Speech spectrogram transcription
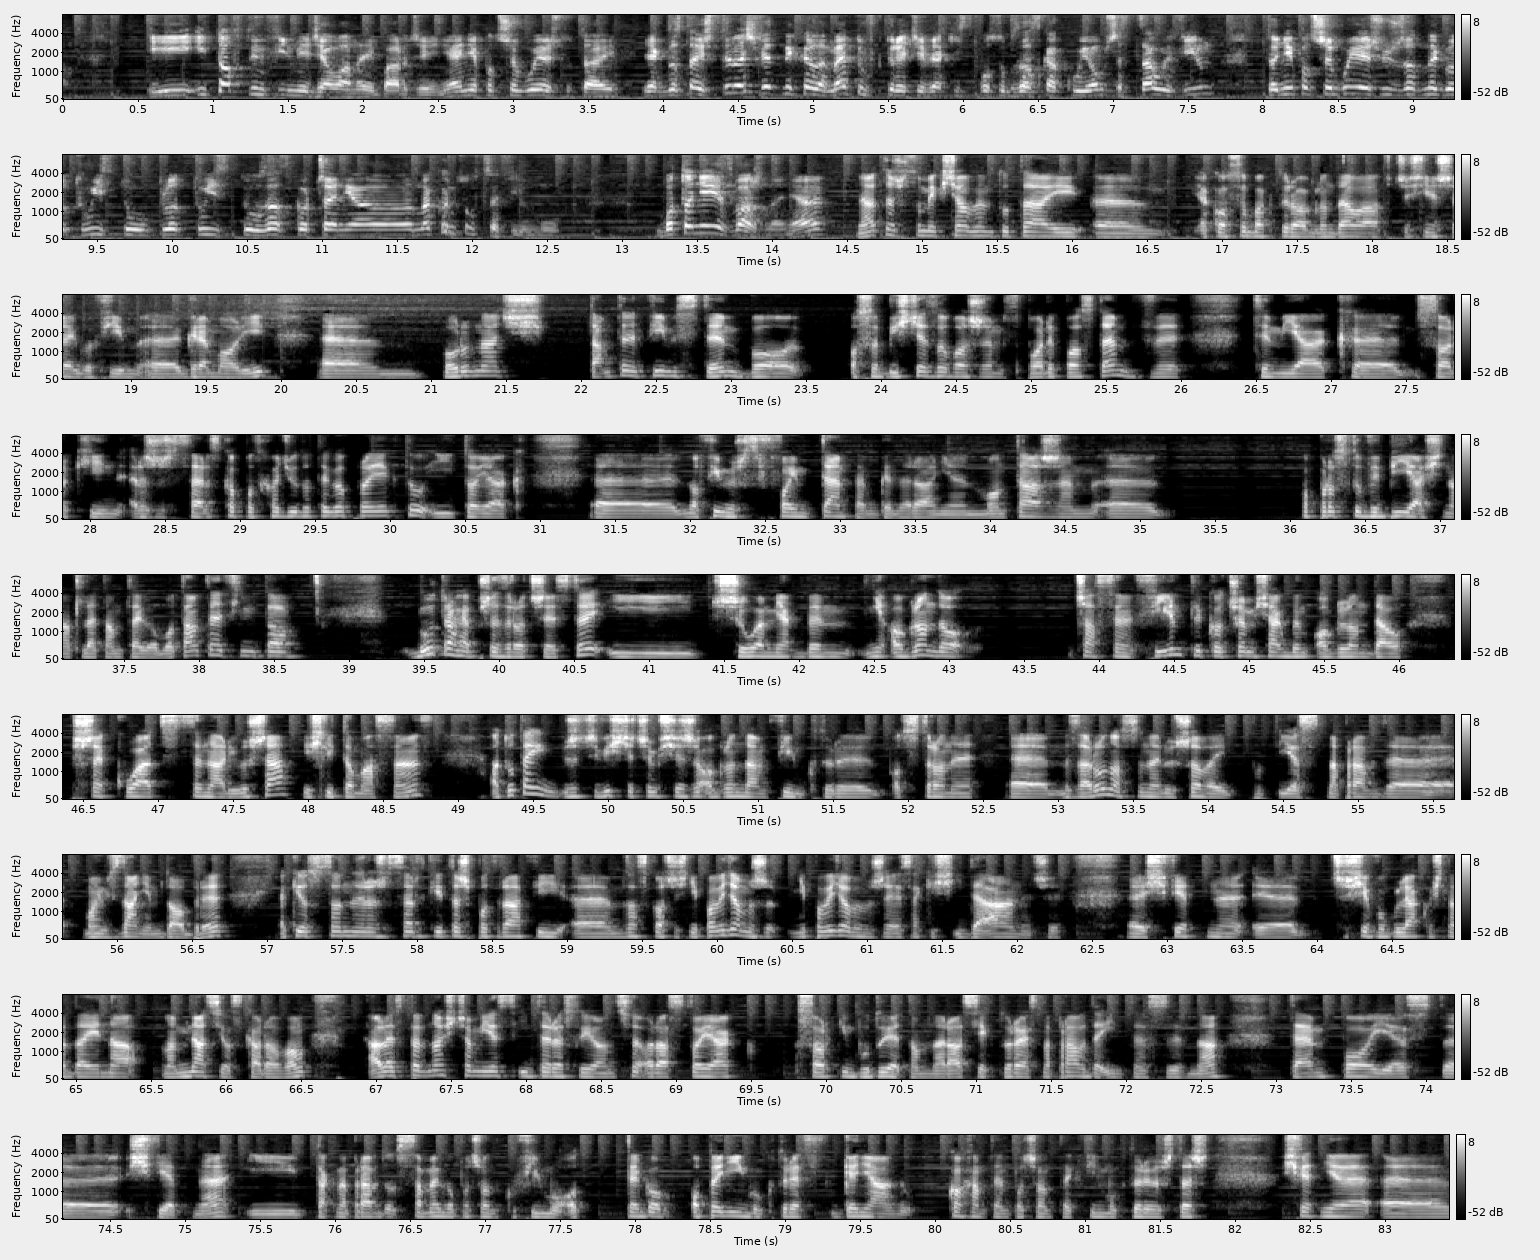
I, I to w tym filmie działa najbardziej, nie? Nie potrzebujesz tutaj, jak dostajesz tyle świetnych elementów, które cię w jakiś sposób zaskakują przez cały film, to nie potrzebujesz już żadnego twistu, plot twistu, zaskoczenia na końcówce filmu. Bo to nie jest ważne, nie? No ja też w sumie chciałbym tutaj, jako osoba, która oglądała wcześniejszy jego film e, Gremoli, porównać tamten film z tym, bo osobiście zauważyłem spory postęp w tym, jak e, Sorkin reżysersko podchodził do tego projektu i to, jak e, no, film już swoim tempem generalnie, montażem po prostu wybija się na tle tamtego, bo tamten film to był trochę przezroczysty i czułem jakbym nie oglądał czasem film, tylko czułem się jakbym oglądał przekład scenariusza, jeśli to ma sens. A tutaj rzeczywiście czym się, że oglądam film, który od strony e, zarówno scenariuszowej jest naprawdę moim zdaniem dobry, jak i od strony reżyserskiej też potrafi e, zaskoczyć. Nie powiedziałbym, że, nie powiedziałbym, że jest jakiś idealny, czy e, świetny, e, czy się w ogóle jakoś nadaje na nominację Oscarową, ale z pewnością jest interesujący oraz to, jak Sorkin buduje tą narrację, która jest naprawdę intensywna. Tempo jest e, świetne i tak naprawdę od samego początku filmu, od tego openingu, który jest genialny. Kocham ten początek filmu, który już też świetnie e,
